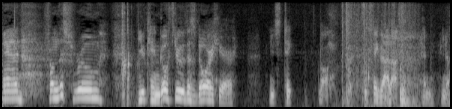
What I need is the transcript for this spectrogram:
And from this room, you can go through this door here. You just take, well, take that off and, you know,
